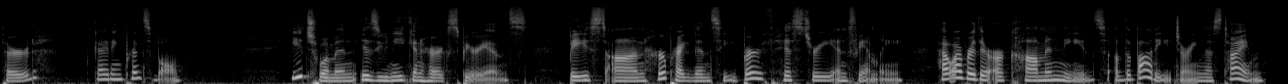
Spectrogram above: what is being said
Third, guiding principle. Each woman is unique in her experience based on her pregnancy, birth, history, and family. However, there are common needs of the body during this time.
